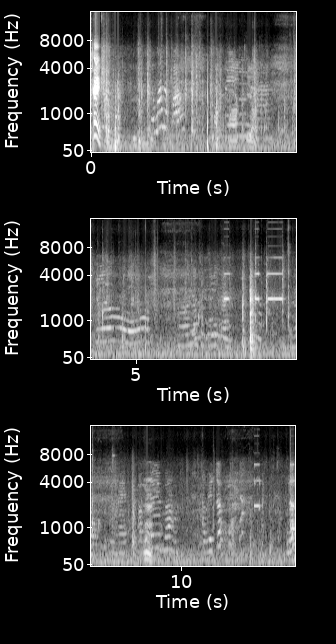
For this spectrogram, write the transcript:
Eh. Oh, ya. Hmm. Sudah, sudah.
